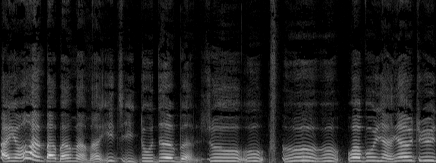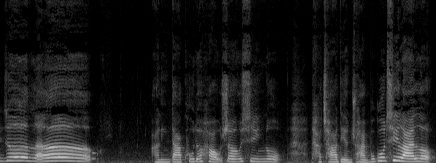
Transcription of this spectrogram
还有和爸爸妈妈一起读这本书。嗯嗯，我不想要去坐牢。阿琳达哭得好伤心哦，她差点喘不过气来了。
